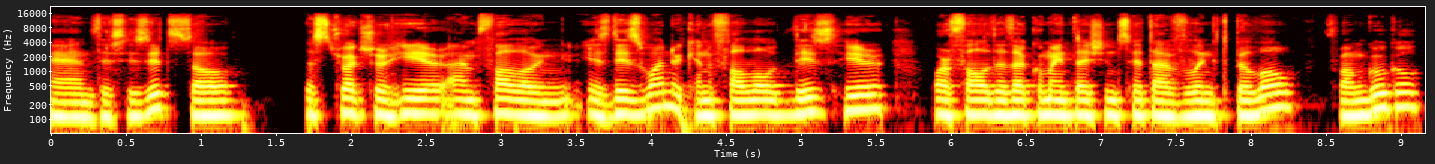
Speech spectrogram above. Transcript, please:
and this is it. So the structure here I'm following is this one. You can follow this here or follow the documentation that I've linked below from Google.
